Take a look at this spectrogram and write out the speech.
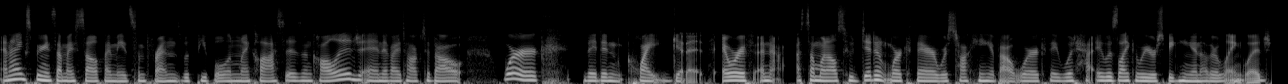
And I experienced that myself. I made some friends with people in my classes in college, and if I talked about work, they didn't quite get it. Or if an, someone else who didn't work there was talking about work, they would. Ha- it was like we were speaking another language.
